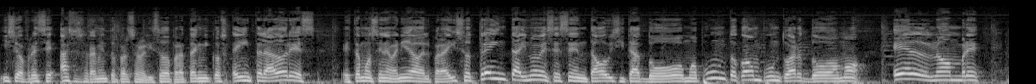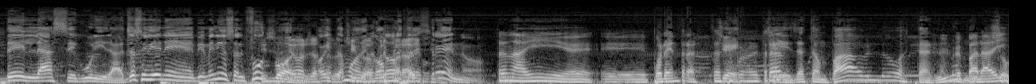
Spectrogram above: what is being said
y se ofrece asesoramiento personalizado para técnicos e instaladores. Estamos en Avenida del Paraíso 3960 o visita domo.com.ar domo el nombre de la seguridad. Ya se viene, bienvenidos al fútbol. señor, Hoy están estamos de completo preparadísimos. estreno. Están ahí eh, eh, por entrar. ¿Ya Sí, están por entrar? sí, ya están Pablo, está Lucho, Preparadísimo.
